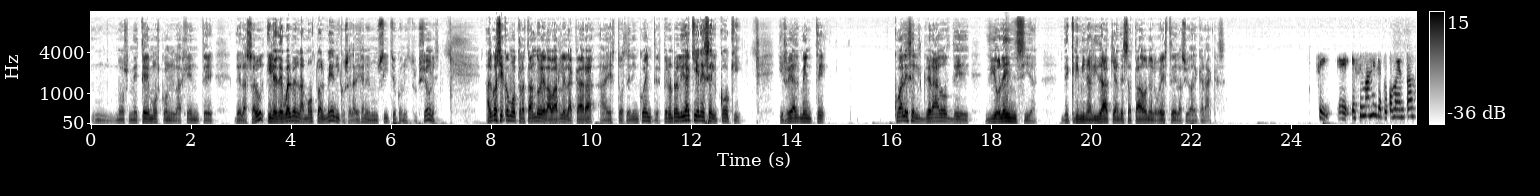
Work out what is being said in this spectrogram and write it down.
nos metemos con la gente de la salud y le devuelven la moto al médico, se la dejan en un sitio con instrucciones. Algo así como tratando de lavarle la cara a estos delincuentes. Pero en realidad, ¿quién es el Coqui? Y realmente, ¿cuál es el grado de violencia, de criminalidad que han desatado en el oeste de la ciudad de Caracas? Sí, eh, esa imagen que tú comentas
